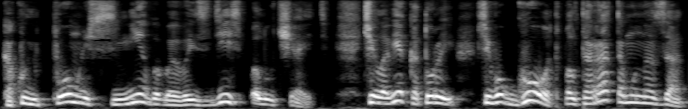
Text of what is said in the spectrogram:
какую помощь с неба вы здесь получаете. Человек, который всего год, полтора тому назад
